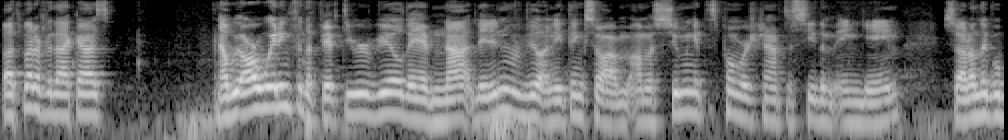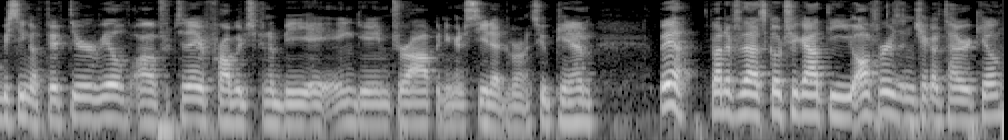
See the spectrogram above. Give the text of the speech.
That's better for that, guys. Now we are waiting for the 50 reveal. They have not. They didn't reveal anything, so I'm, I'm assuming at this point we're just gonna have to see them in game. So I don't think we'll be seeing a 50 reveal uh, for today. It's probably just going to be an in-game drop, and you're going to see it at around 2 p.m. But yeah, that's about it for that. Let's go check out the offers and check out Tyreek Hill.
